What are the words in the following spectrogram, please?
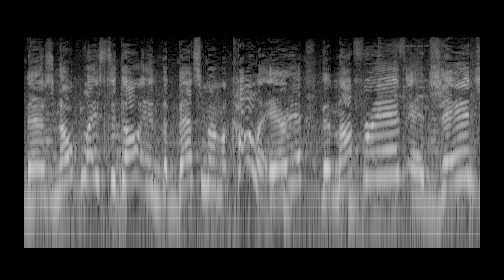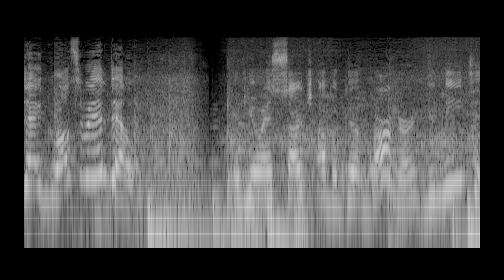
there's no place to go in the Bessemer McCalla area than my friends at J&J Grocery and Deli. If you're in search of a good burger, you need to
